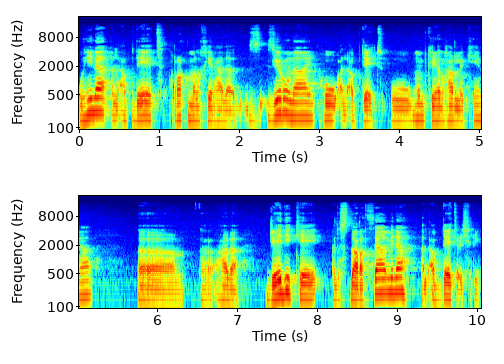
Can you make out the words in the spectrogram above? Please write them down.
وهنا ال update الرقم الأخير هذا 09 هو ال update وممكن يظهر لك هنا آه آه هذا JDK الإصدار الثامنة ال update 20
